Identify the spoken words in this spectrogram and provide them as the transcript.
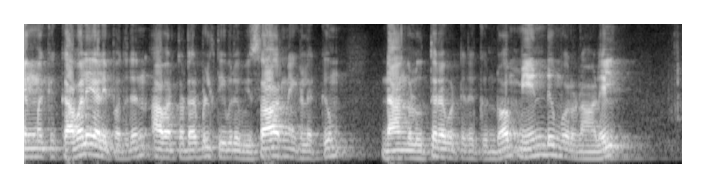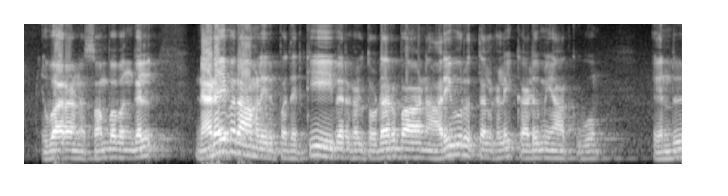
எமக்கு கவலை அளிப்பதுடன் அவர் தொடர்பில் தீவிர விசாரணைகளுக்கும் நாங்கள் உத்தரவிட்டிருக்கின்றோம். மீண்டும் ஒரு நாளில் இவ்வாறான சம்பவங்கள் நடைபெறாமல் இருப்பதற்கு இவர்கள் தொடர்பான அறிவுறுத்தல்களை கடுமையாக்குவோம் என்று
